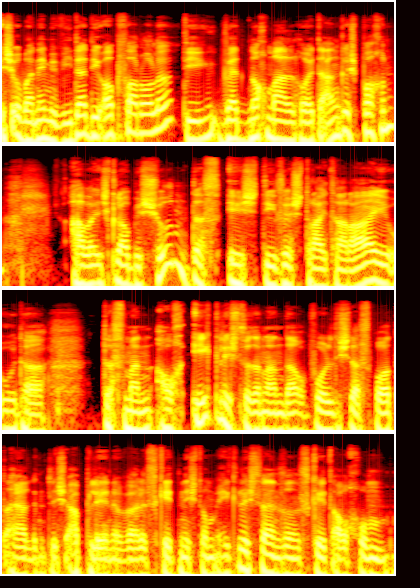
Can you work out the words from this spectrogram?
ich übernehme wieder die Opferrolle, die wird nochmal heute angesprochen. Aber ich glaube schon, dass ich diese Streiterei oder dass man auch eklig zueinander, obwohl ich das Wort eigentlich ablehne, weil es geht nicht um eklig sein, sondern es geht auch um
